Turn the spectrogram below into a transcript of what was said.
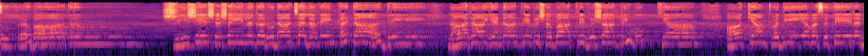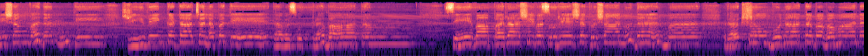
सुप्रभातम्। श्रीशेषशैलगरुडाचल वेङ्कटाद्रि नारायणाद्रिवृषभाद्रिवृषाद्रिमुख्याम् आख्याम् त्वदीय वसतेरनिशम् वदन्ति। श्रीवेङ्कटाचलपते तव सुप्रभातम्। सेवा परा शिव सुरेश कृशानुधर्म रक्षोऽम्बुनाथ भवमान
